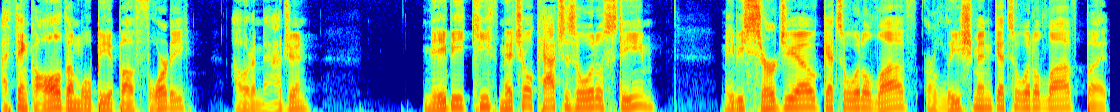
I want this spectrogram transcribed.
I think all of them will be above 40. I would imagine. Maybe Keith Mitchell catches a little steam. Maybe Sergio gets a little love or Leishman gets a little love, but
